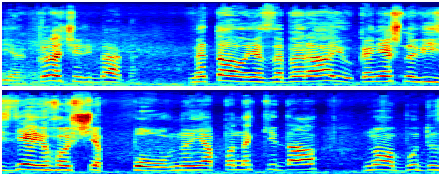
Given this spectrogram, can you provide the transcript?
є. Коротше, ребята, метал я забираю. Звісно, везде його ще повно я понакидав. Но буду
